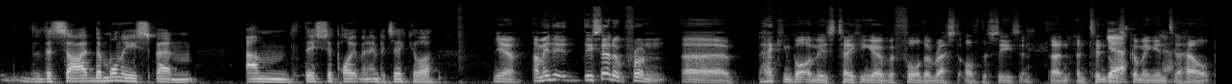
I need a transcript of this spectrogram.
the side the money he spent and this appointment in particular. Yeah, I mean, they, they said up front, uh, Heckingbottom is taking over for the rest of the season, and, and Tindall's Yeah, coming in yeah. to help,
